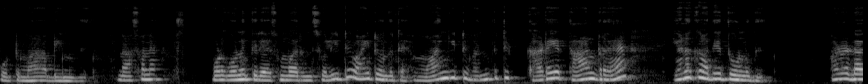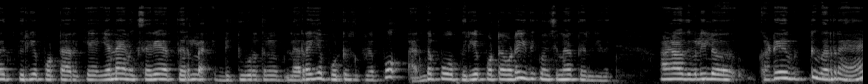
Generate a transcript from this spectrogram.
பொட்டுமா? அப்படின்னுது. நான் சொன்னேன் உனக்கு ஒன்றும் தெரியாது சும்மா இருன்னு சொல்லிவிட்டு வாங்கிட்டு வந்துட்டேன். வாங்கிட்டு வந்துட்டு கடையை தாண்டுறேன். எனக்கும் அதே தோணுது. அடடா இது பெரிய பொட்டாக இருக்கே. ஏன்னா எனக்கு சரியாக தெரில இப்படி தூரத்தில் நிறைய பொட்டு இருக்கிறப்போ அந்த போ பெரிய பொட்டை விட இது கொஞ்சம் நேரம் தெரிஞ்சுது. ஆனால் அது வெளியில் கடையை விட்டு வர்றேன்.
